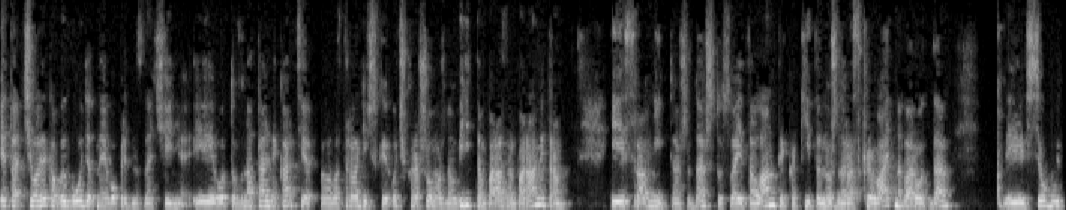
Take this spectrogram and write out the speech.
это человека выводят на его предназначение. И вот в натальной карте, э, в астрологической, очень хорошо можно увидеть там по разным параметрам и сравнить даже, да, что свои таланты какие-то нужно раскрывать, наоборот, да, и все будет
